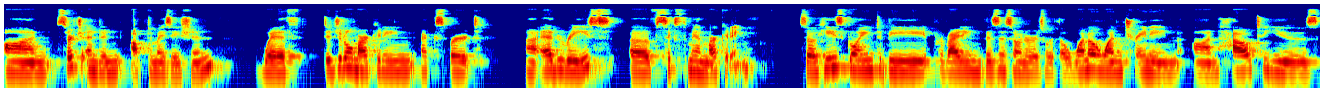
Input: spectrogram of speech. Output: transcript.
on search engine optimization with digital marketing expert uh, Ed Reese of Sixth Man Marketing. So he's going to be providing business owners with a 101 training on how to use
